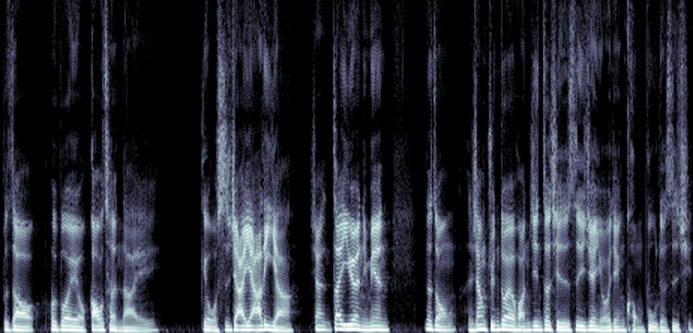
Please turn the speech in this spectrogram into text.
不知道会不会有高层来给我施加压力啊？像在医院里面那种很像军队的环境，这其实是一件有一点恐怖的事情。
